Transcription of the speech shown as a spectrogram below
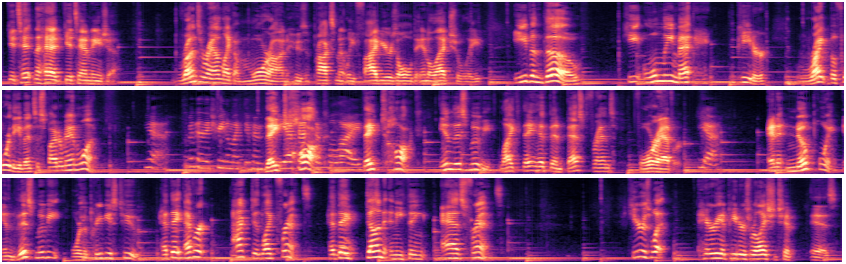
Gets hit in the head, gets amnesia. Runs around like a moron who's approximately five years old intellectually, even though he only met Peter right before the events of Spider Man 1. Yeah. But then they treat him like they've been They BFFs talk. their whole life. They talk in this movie like they have been best friends forever. yeah. And at no point in this movie or the previous two had they ever acted like friends. Had they done anything as friends. Here's what Harry and Peter's relationship is.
